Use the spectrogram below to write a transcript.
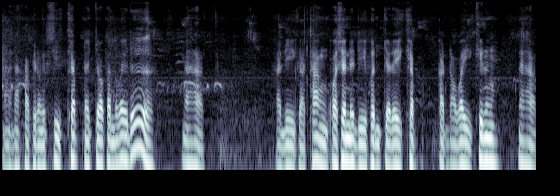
อ่านะครับพี่น้องที่แคปในจอกันไว้เด้อนะครับอันนี้กับทั้งพอเช่นได้ดีเพิ่นจะได้แคปกันเอาไว้อีกทีหนึงนะครับ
